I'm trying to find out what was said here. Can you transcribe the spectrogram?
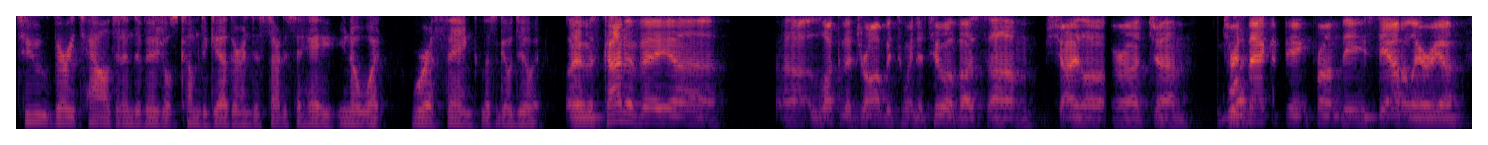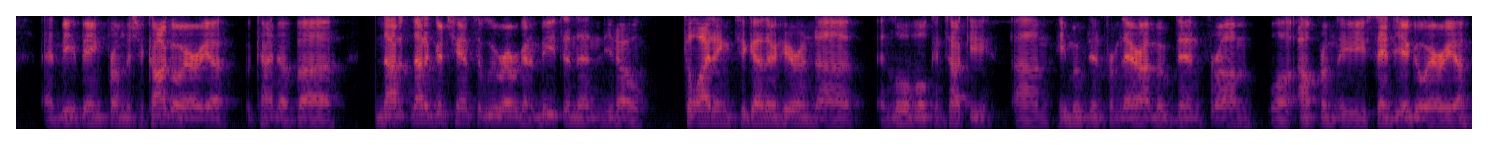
two very talented individuals come together and decide to say, hey, you know what? we're a thing. Let's go do it. It was kind of a uh, uh, luck of the draw between the two of us. Um, Shiloh or uh, um, Truth What- Magnum being from the Seattle area and me being from the Chicago area, kind of uh, not not a good chance that we were ever going to meet. And then you know colliding together here in uh, in Louisville, Kentucky. Um, he moved in from there. I moved in from well out from the San Diego area.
